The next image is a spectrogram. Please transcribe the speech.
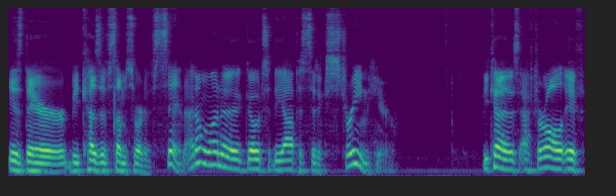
is there because of some sort of sin. I don't want to go to the opposite extreme here. Because, after all, if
